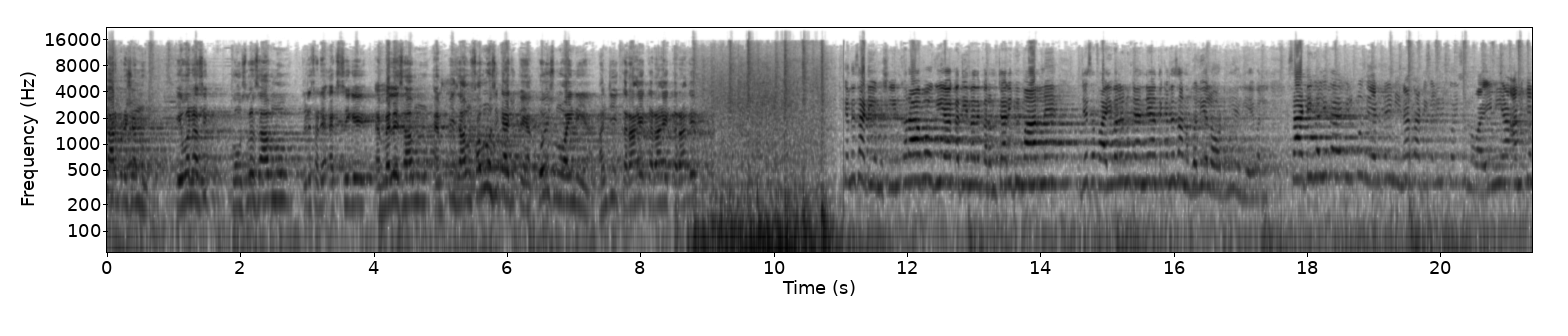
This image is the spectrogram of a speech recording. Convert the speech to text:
ਕਾਰਪੋਰੇਸ਼ਨ ਨੂੰ। ਈਵਨ ਅਸੀਂ ਕੌਂਸਲਰ ਸਾਹਿਬ ਨੂੰ, ਜਿਹੜੇ ਸਾਡੇ ਐਕਸ ਸੀਗੇ ਐਮਐਲਏ ਸਾਹਿਬ ਨੂੰ ਐਮਪੀ ਸਾਹਿਬ ਨੂੰ, ਸਭ ਨੂੰ ਅਸੀਂ ਕਹਿ ਚੁੱਕੇ ਆ ਕੋਈ ਸੁਣਵਾਈ ਨਹੀਂ ਆ ਹਾਂਜੀ, ਕਰਾਂਗੇ ਕਰਾਂਗੇ ਕਰਾਂਗੇ। ਕਹਿੰਦੇ ਸਾਡੀ ਇਹ ਮਸ਼ੀਨ ਖਰਾਬ ਹੋ ਗਈ ਆ, ਕਦੀ ਇਹਨਾਂ ਦੇ ਕਰਮਚਾਰੀ ਬਿਮਾਰ ਨੇ, ਜੇ ਸਫ਼ਾਈ ਵਾਲੇ ਨੂੰ ਕਹਿੰਦੇ ਆ ਤੇ ਕਹਿੰਦੇ ਸਾਨੂੰ ਗਲੀ ਅਲੋਟ ਨਹੀਂ ਹੈਗੀ ਇਹ ਵਾਲੀ। ਸਾਡੀ ਗਲੀ ਤਾਂ ਇਹ ਬਿਲਕੁਲ ਦੇਖਦੇ ਹੀ ਨਹੀਂ ਨਾ, ਸਾਡੀ ਗਲੀ ਦੀ ਕੋਈ ਸੁਣਵਾਈ ਨਹੀਂ ਆ ਅਨਕੇ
